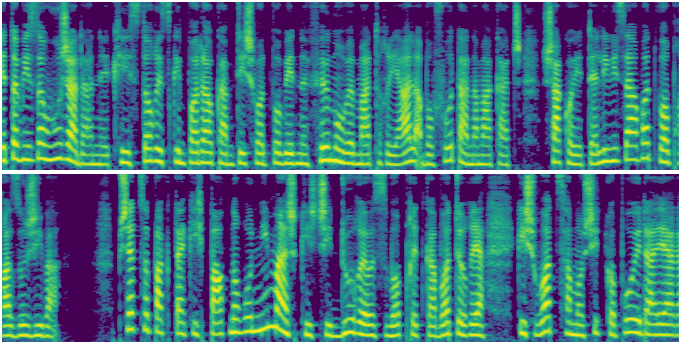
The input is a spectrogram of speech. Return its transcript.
Je to wizo wużadany k historyskim podawkam też odpowiedny filmowy materiał albo fota namakać, szako je telewizor od obrazu żywa. Przeco pak takich partnerów nie masz, kiż ci dureł z oprytka wotoria, kiż wot samo szitko pojedaja.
